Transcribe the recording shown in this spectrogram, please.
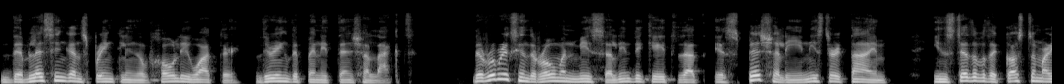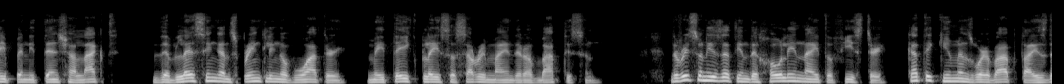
The blessing and sprinkling of holy water during the penitential act. The rubrics in the Roman Missal indicate that, especially in Easter time, instead of the customary penitential act, the blessing and sprinkling of water may take place as a reminder of baptism. The reason is that in the holy night of Easter, catechumens were baptized,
